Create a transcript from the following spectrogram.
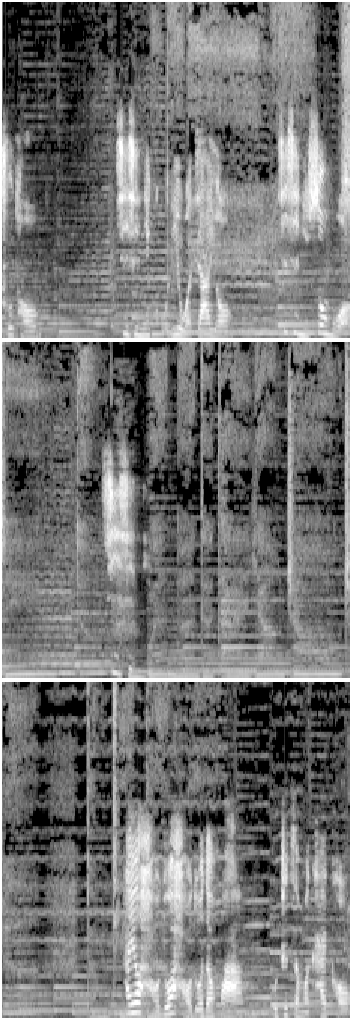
出头，谢谢你鼓励我加油，谢谢你送我，谢谢你。还有好多好多的话，不知怎么开口。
